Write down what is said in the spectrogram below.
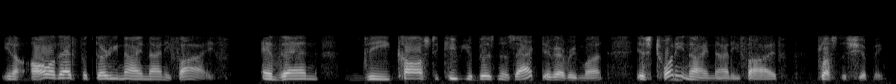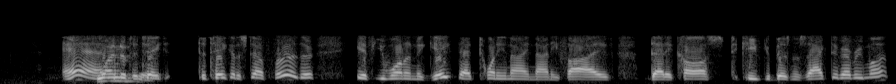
You know, all of that for thirty nine ninety five, and then the cost to keep your business active every month is twenty nine ninety five plus the shipping. And Wonderful. to take to take it a step further, if you want to negate that twenty nine ninety five that it costs to keep your business active every month,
